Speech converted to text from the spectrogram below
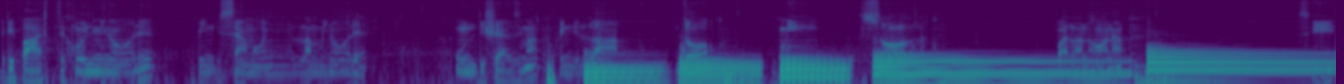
riparte col minore quindi siamo in la minore undicesima quindi la do mi sol. Poi la nona. Si.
